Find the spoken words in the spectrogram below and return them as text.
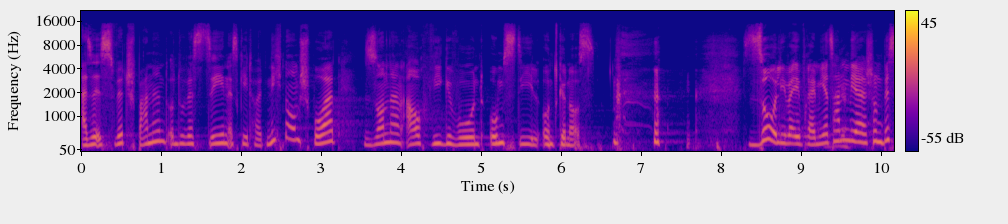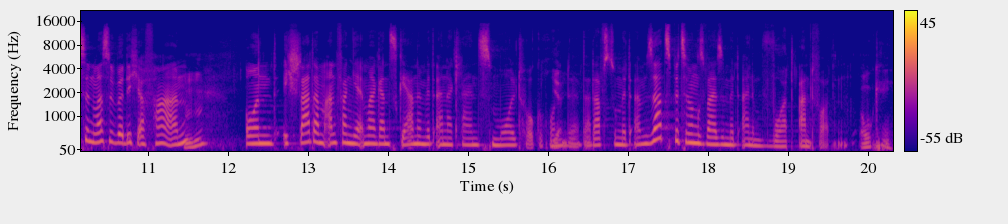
Also es wird spannend und du wirst sehen, es geht heute nicht nur um Sport, sondern auch wie gewohnt um Stil und Genuss. so, lieber Ibrahim, jetzt haben wir schon ein bisschen was über dich erfahren. Und ich starte am Anfang ja immer ganz gerne mit einer kleinen Smalltalk-Runde. Ja. Da darfst du mit einem Satz beziehungsweise mit einem Wort antworten. Okay.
